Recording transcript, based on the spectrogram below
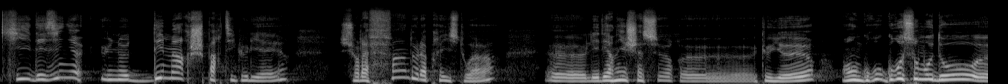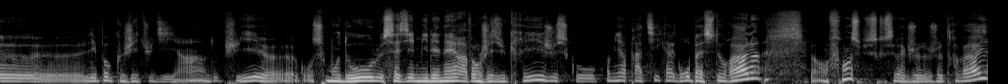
qui désigne une démarche particulière sur la fin de la préhistoire. Euh, les derniers chasseurs-cueilleurs euh, en gros, grosso modo, euh, l'époque que j'étudie, hein, depuis euh, grosso modo le 16e millénaire avant Jésus-Christ jusqu'aux premières pratiques agro-pastorales en France, puisque c'est là que je, je, travaille.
